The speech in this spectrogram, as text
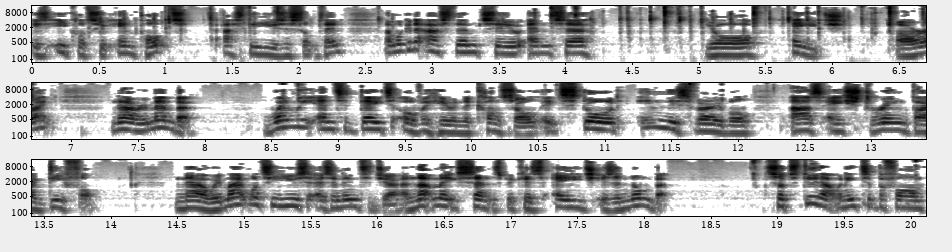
is equal to input to ask the user something. And we're going to ask them to enter your age. All right. Now remember, when we enter data over here in the console, it's stored in this variable as a string by default. Now, we might want to use it as an integer, and that makes sense because age is a number. So to do that, we need to perform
